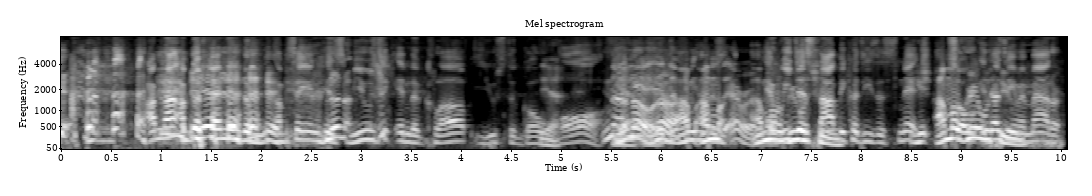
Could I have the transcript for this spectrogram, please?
I'm not. I'm defending the. I'm saying his No, no. music in the club used to go Yeah. off. No, No, yeah, no, no. definitely I'm, had I'm, its era. I'm and we just with stopped because he's a snitch. He- I'm so agree it with doesn't even matter.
